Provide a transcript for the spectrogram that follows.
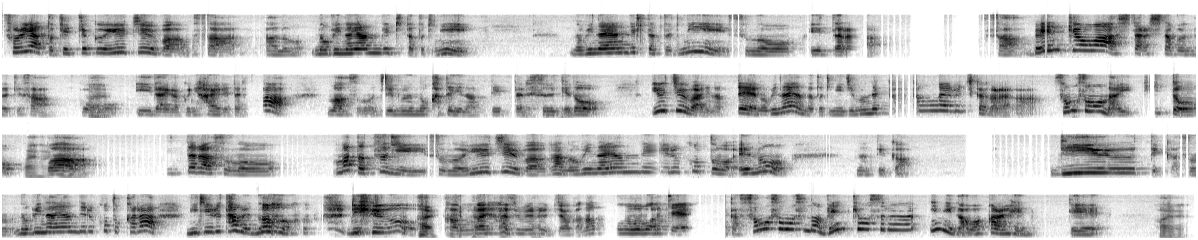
それやと結局 YouTuber もさあの伸び悩んできた時に伸び悩んできた時にその言ったらさ勉強はしたらした分だけさこう、はいい、い大学に入れたりとかまあその自分の糧になっていったりするけど YouTuber になって伸び悩んだ時に自分で考える力がそもそもない人は言ったらそのまた次その YouTuber が伸び悩んでいることへのなんていうか理由っていうかその伸び悩んでることから逃げるための 理由を考はいえ始めるんちゃうかなと思うわけ。なんかそもそもその勉強する意味が分からへんってはい。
